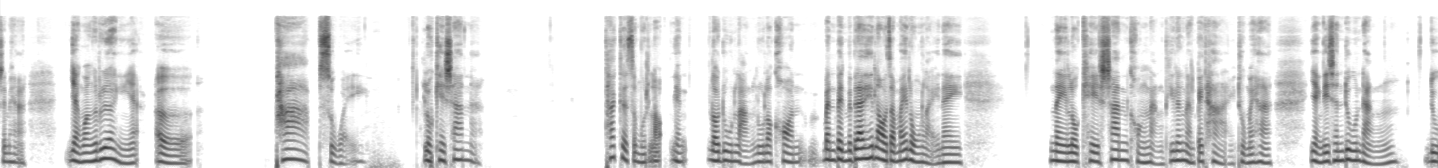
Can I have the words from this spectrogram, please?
ใช่ไหมคะอย่างบางเรื่องอย่างเงี้ยเอ่อภาพสวยโลเคชันน่ะถ้าเกิดสมมติเราอย่างเราดูหนังดูละคร มันเป็นไปไม่ได้ที่เราจะไม่หลงใหลในในโลเคชันของหนังที่เรื่องนั้นไปถ่ายถูกไหมคะอย่างดิฉันดูหนังดู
